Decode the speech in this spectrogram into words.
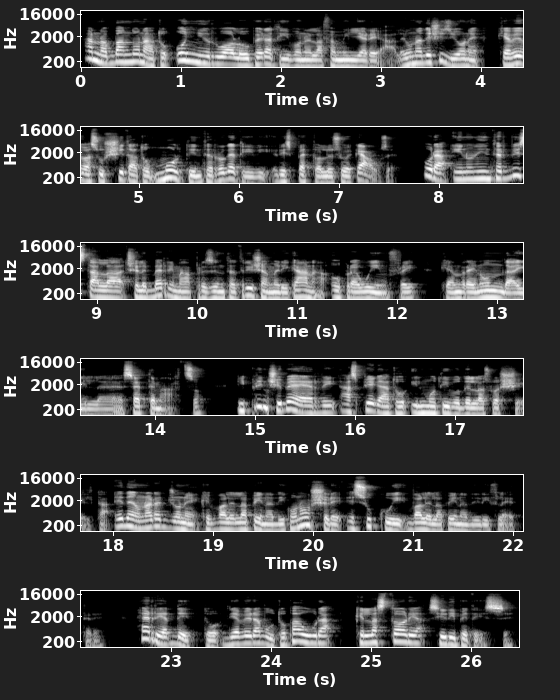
hanno abbandonato ogni ruolo operativo nella famiglia reale, una decisione che aveva suscitato molti interrogativi rispetto alle sue cause. Ora, in un'intervista alla celeberrima presentatrice americana Oprah Winfrey, che andrà in onda il 7 marzo, il principe Harry ha spiegato il motivo della sua scelta ed è una ragione che vale la pena di conoscere e su cui vale la pena di riflettere. Harry ha detto di aver avuto paura che la storia si ripetesse,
